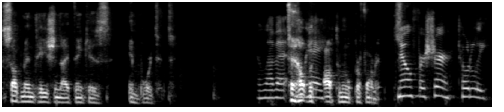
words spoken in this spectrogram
supplementation, I think, is important I love it. to help Okay. with optimal performance. No, for sure. Totally.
